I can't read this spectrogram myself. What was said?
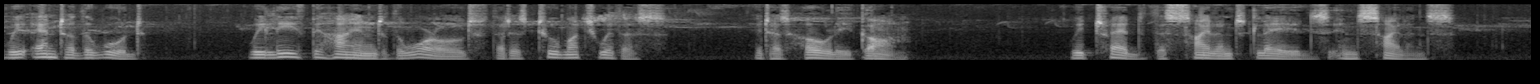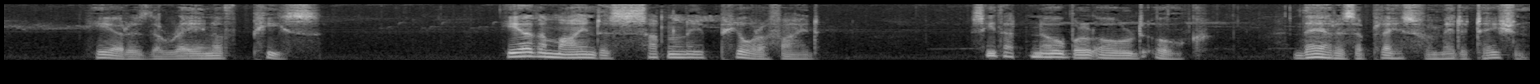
We enter the wood. We leave behind the world that is too much with us. It has wholly gone. We tread the silent glades in silence. Here is the reign of peace. Here the mind is suddenly purified. See that noble old oak. There is a place for meditation.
